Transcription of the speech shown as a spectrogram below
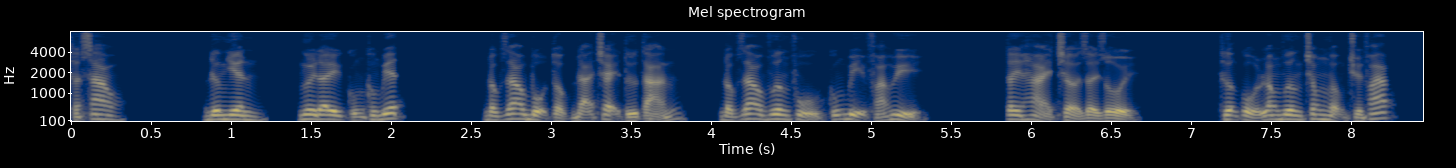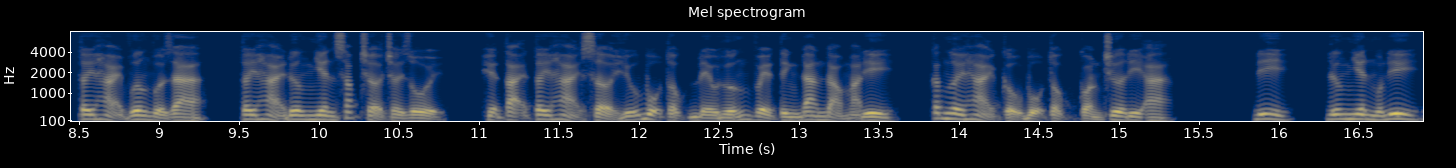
Thật sao? Đương nhiên người đây cũng không biết. Độc giao bộ tộc đã chạy tứ tán, độc giao vương phủ cũng bị phá hủy tây hải trở rời rồi thượng cổ long vương trong ngộng chuyến pháp, tây hải vương vừa ra, tây hải đương nhiên sắp trở trời rồi, hiện tại tây hải sở hữu bộ tộc đều hướng về tinh đan đảo mà đi, các ngươi hải cầu bộ tộc còn chưa đi à. đi, đương nhiên muốn đi,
